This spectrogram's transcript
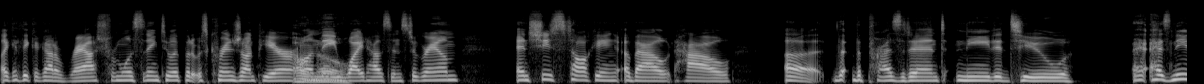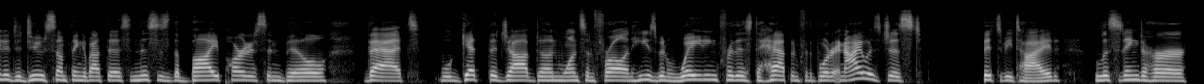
like I think I got a rash from listening to it. But it was Karine Jean-Pierre Oh, on the. White House Instagram, and she's talking about how uh, the, the president needed to has needed to do something about this, and this is the bipartisan bill that will get the job done once and for all. And he's been waiting for this to happen for the border. And I was just fit to be tied listening to her.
